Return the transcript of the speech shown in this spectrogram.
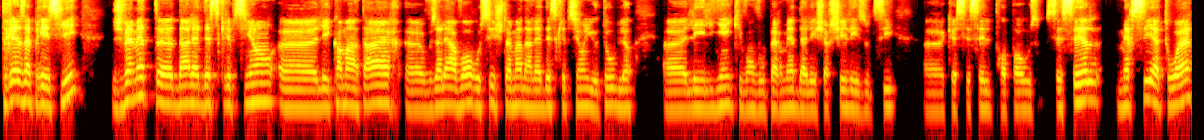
très apprécié. Je vais mettre dans la description les commentaires. vous allez avoir aussi justement dans la description YouTube les liens qui vont vous permettre d'aller chercher les outils que Cécile propose. Cécile, merci à toi.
